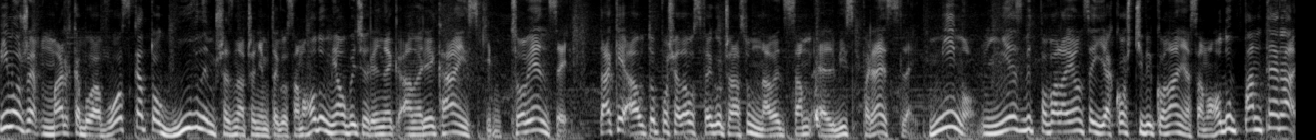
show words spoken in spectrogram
Mimo, że marka była włoska, to głównym przeznaczeniem tego samochodu miał być rynek amerykański. Co więcej, takie auto posiadał swego czasu nawet sam Elvis Presley. Mimo niezbyt powalającej jakości wykonania samochodu, Pantera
